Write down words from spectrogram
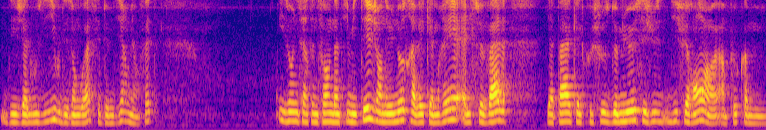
des jalousies ou des angoisses et de me dire mais en fait ils ont une certaine forme d'intimité, j'en ai une autre avec Emre, elles se valent, il n'y a pas quelque chose de mieux, c'est juste différent, euh, un peu comme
